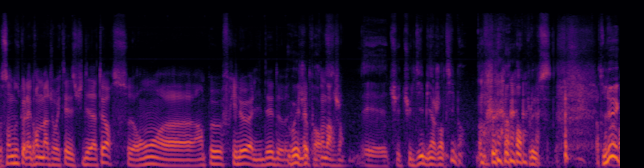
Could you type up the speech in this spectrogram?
sans doute que la grande majorité des utilisateurs seront un peu frileux à l'idée de, oui, prendre d'argent. Et tu, tu, le dis bien gentiment, en plus. Luc,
